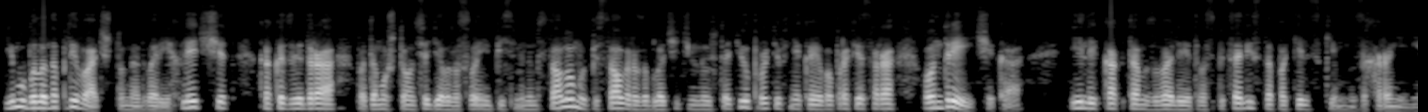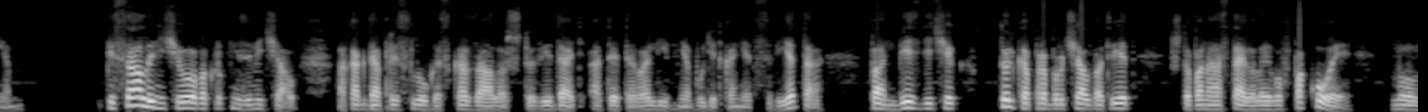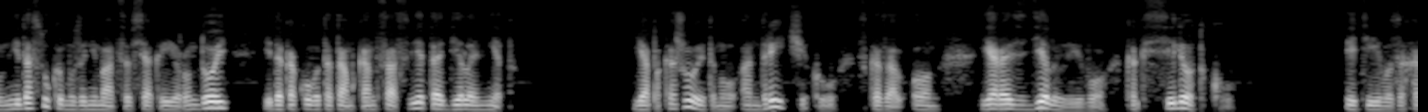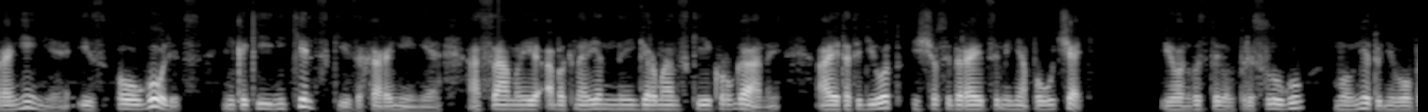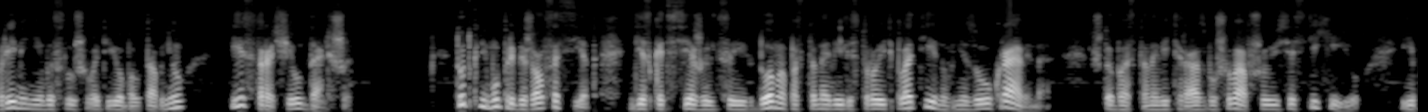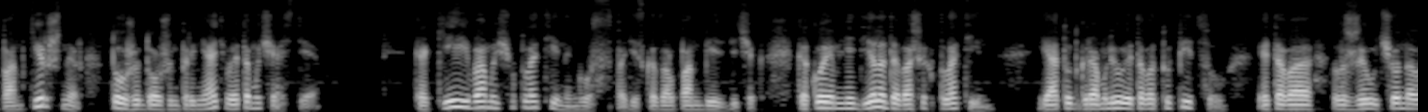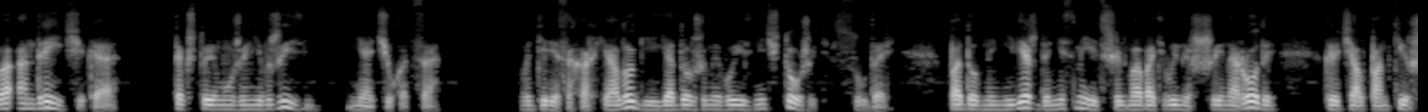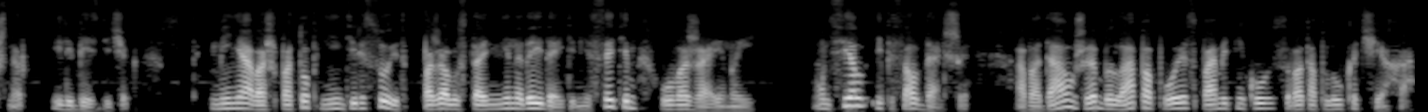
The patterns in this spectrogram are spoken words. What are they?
Ему было наплевать, что на дворе хлещет, как из ведра, потому что он сидел за своим письменным столом и писал разоблачительную статью против некоего профессора Андрейчика, или как там звали этого специалиста по кельтским захоронениям. Писал и ничего вокруг не замечал, а когда прислуга сказала, что, видать, от этого ливня будет конец света, пан Бездичек только пробурчал в ответ, чтоб она оставила его в покое, мол, не досуг ему заниматься всякой ерундой, и до какого-то там конца света дела нет. «Я покажу этому Андрейчику», — сказал он, — «я разделаю его, как селедку». Эти его захоронения из Оуголиц никакие не кельтские захоронения, а самые обыкновенные германские курганы, а этот идиот еще собирается меня поучать. И он выставил прислугу, мол, нет у него времени выслушивать ее болтовню, и строчил дальше. Тут к нему прибежал сосед, дескать, все жильцы их дома постановили строить плотину внизу у Кравина, чтобы остановить разбушевавшуюся стихию, и пан Киршнер тоже должен принять в этом участие. «Какие вам еще плотины, господи!» — сказал пан Бездичек. «Какое мне дело до ваших плотин? Я тут громлю этого тупицу, этого лжеученого Андрейчика, так что ему уже ни в жизнь не очухаться. В интересах археологии я должен его изничтожить, сударь. Подобный невежда не смеет шельмовать вымершие народы, кричал пан Киршнер или Бездичек. Меня ваш потоп не интересует, пожалуйста, не надоедайте мне с этим, уважаемый. Он сел и писал дальше а вода уже была по пояс памятнику Сватоплука Чеха.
